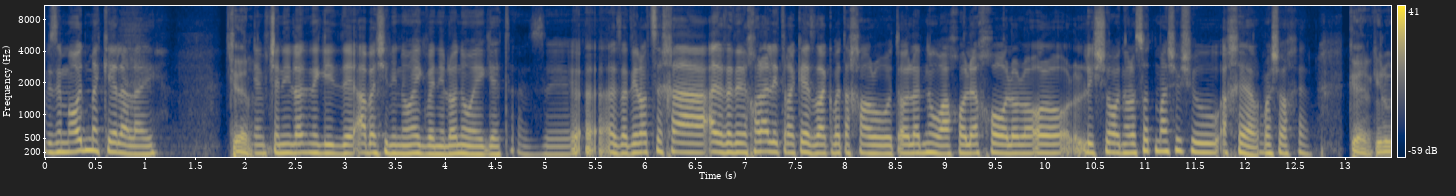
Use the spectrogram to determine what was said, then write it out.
וזה מאוד מקל עליי. כן, גם כשאני לא, נגיד אבא שלי נוהג ואני לא נוהגת, אז, אז אני לא צריכה, אז אני יכולה להתרכז רק בתחרות, או לנוח, או לאכול, או, או, או לישון, או לעשות משהו שהוא אחר, משהו אחר. כן, כאילו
